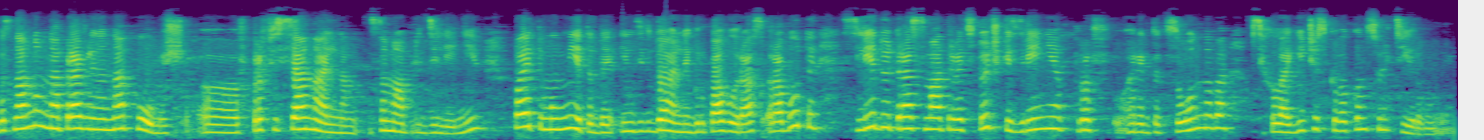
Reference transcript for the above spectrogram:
в основном направлена на помощь э, в профессиональном самоопределении, поэтому методы индивидуальной групповой работы следует рассматривать с точки зрения профориентационного психологического консультирования.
